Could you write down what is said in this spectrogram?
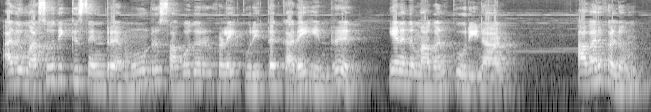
அது மசூதிக்கு சென்ற மூன்று சகோதரர்களை குறித்த கதை என்று எனது மகன் கூறினான். அவர்களும்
